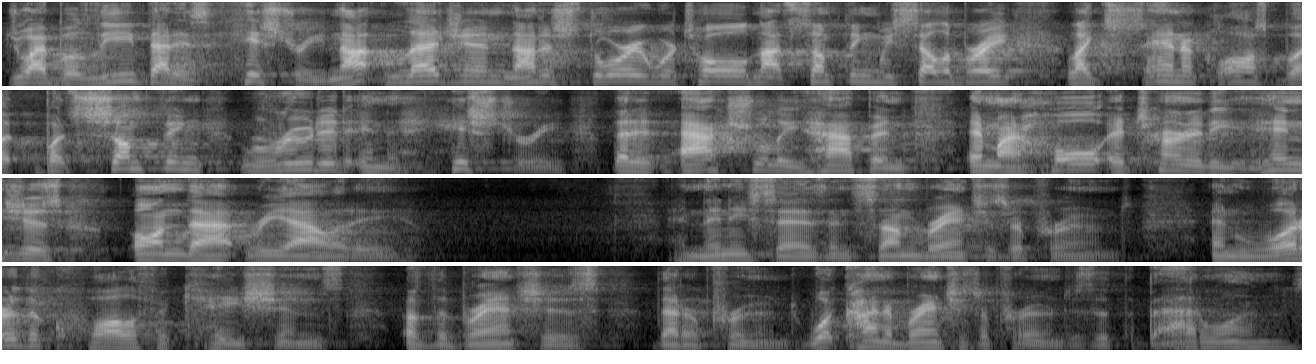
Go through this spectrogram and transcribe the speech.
Do I believe that is history? Not legend, not a story we're told, not something we celebrate like Santa Claus, but, but something rooted in history that it actually happened, and my whole eternity hinges on that reality. And then he says, and some branches are pruned. And what are the qualifications of the branches that are pruned? What kind of branches are pruned? Is it the bad ones?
